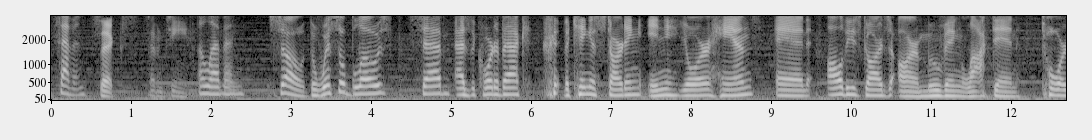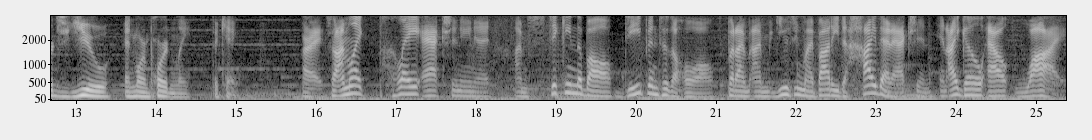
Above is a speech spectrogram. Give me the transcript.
Seven. Six. Seventeen. Eleven. So the whistle blows. Seb, as the quarterback, the king is starting in your hands, and all these guards are moving locked in towards you, and more importantly, the king. All right, so I'm like play actioning it. I'm sticking the ball deep into the hole, but I'm, I'm using my body to hide that action, and I go out wide.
